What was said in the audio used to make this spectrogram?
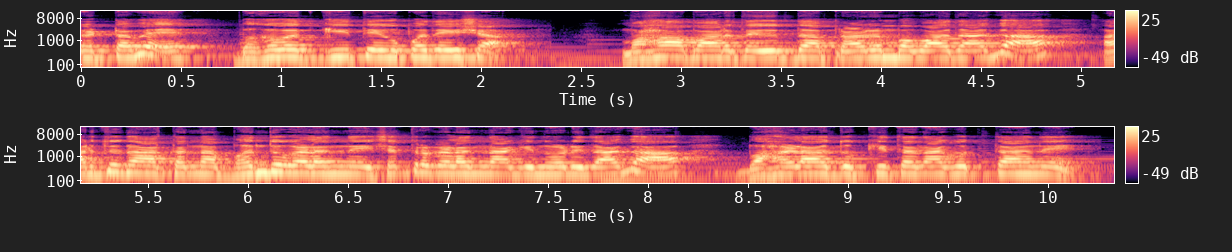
ಘಟ್ಟವೇ ಭಗವದ್ಗೀತೆ ಉಪದೇಶ. ಮಹಾಭಾರತ ಯುದ್ಧ ಪ್ರಾರಂಭವಾದಾಗ ಅರ್ಜುನ ತನ್ನ ಬಂಧುಗಳನ್ನೇ ಶತ್ರುಗಳನ್ನಾಗಿ ನೋಡಿದಾಗ ಬಹಳ ದುಃಖಿತನಾಗುತ್ತಾನೆ.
